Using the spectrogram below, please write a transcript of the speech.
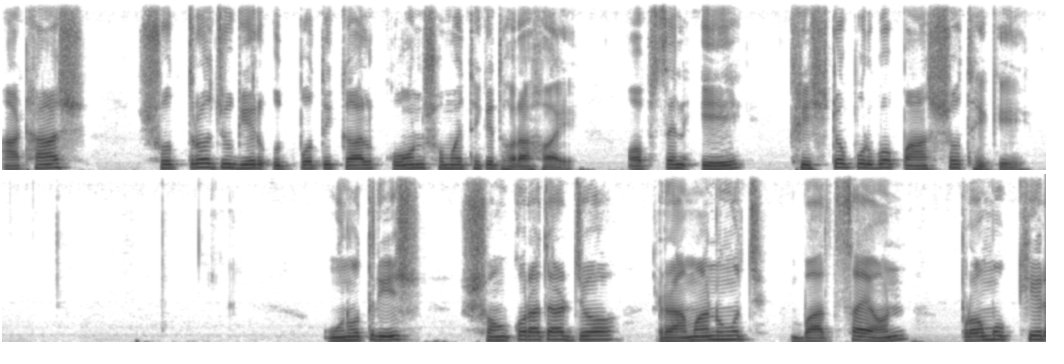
আঠাশ, সূত্র যুগের উৎপত্তিকাল কোন সময় থেকে ধরা হয়? অপশন এ, খ্রিস্টপূর্ব পাঁচশো থেকে। উনত্রিশ, শঙ্করাচার্য রামানুজ বাদশায়ন প্রমুখের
